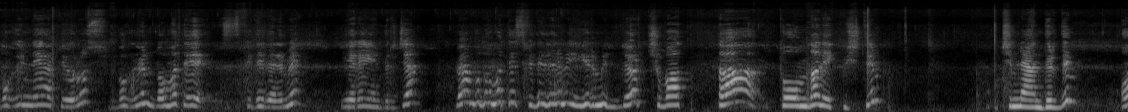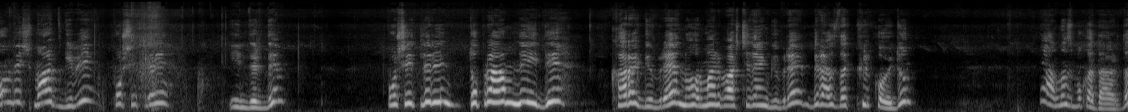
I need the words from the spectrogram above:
Bugün ne yapıyoruz? Bugün domates fidelerimi yere indireceğim. Ben bu domates fidelerimi 24 Şubat'ta tohumdan ekmiştim. Çimlendirdim. 15 Mart gibi poşetlere indirdim. Poşetlerin toprağım neydi? Kara gübre, normal bahçeden gübre. Biraz da kül koydum. Yalnız bu kadardı.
